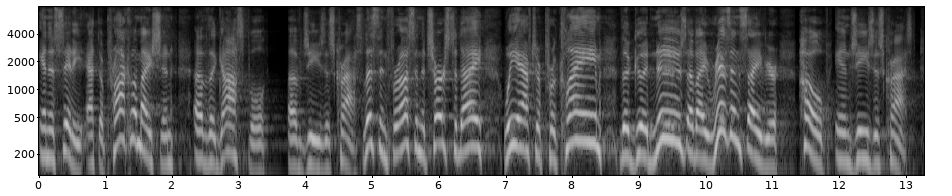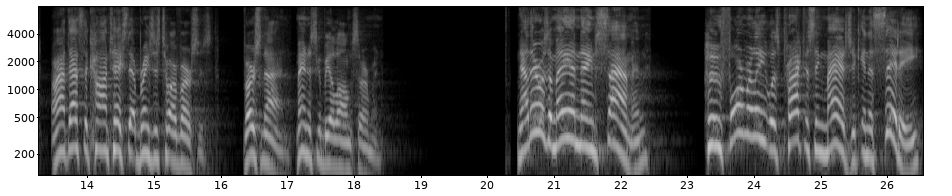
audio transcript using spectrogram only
in the city at the proclamation of the gospel of Jesus Christ. Listen, for us in the church today, we have to proclaim the good news of a risen Savior, hope in Jesus Christ. All right, that's the context that brings us to our verses. Verse 9. Man, this is going to be a long sermon. Now, there was a man named Simon who formerly was practicing magic in the city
